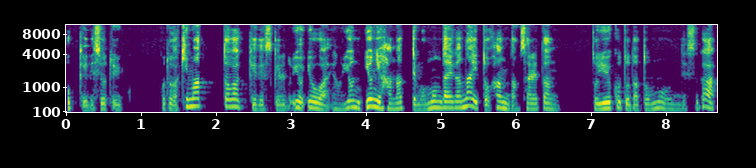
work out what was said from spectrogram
OK ですよということが決まったわけですけれど要は世世に放っても問題がないと判断されたということだと思うんですが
